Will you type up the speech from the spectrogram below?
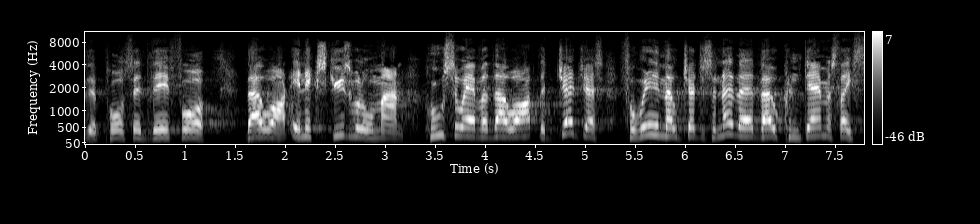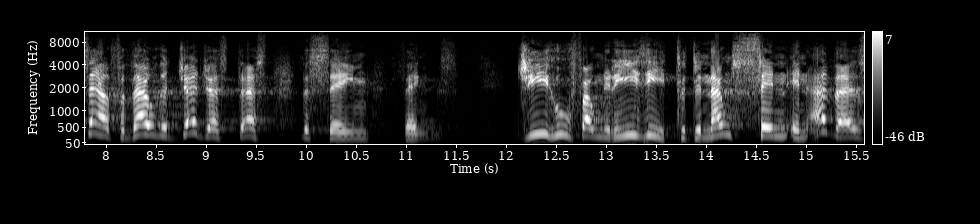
that Paul said, Therefore, thou art inexcusable, O man, whosoever thou art that judgest, for wherein thou judgest another, thou condemnest thyself, for thou that judgest dost the same things. Jehu found it easy to denounce sin in others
